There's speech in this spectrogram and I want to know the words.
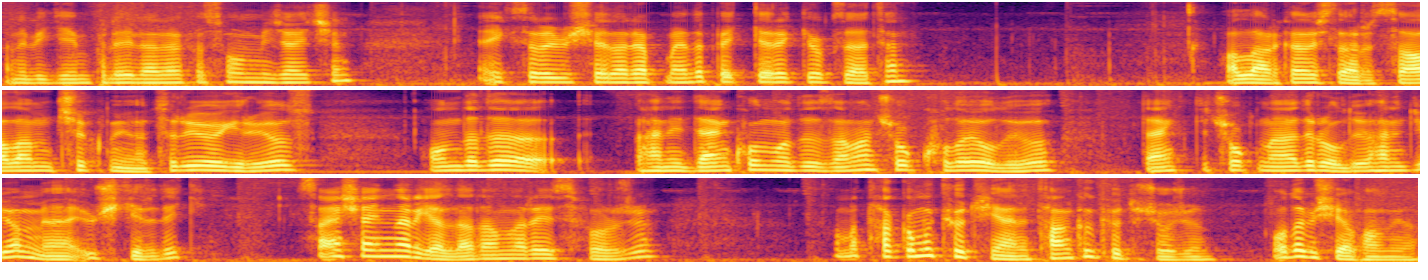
hani bir gameplay ile alakası olmayacağı için ekstra bir şeyler yapmaya da pek gerek yok zaten. Valla arkadaşlar sağlam çıkmıyor. Trio giriyoruz. Onda da hani denk olmadığı zaman çok kolay oluyor. Denk de çok nadir oluyor. Hani diyorum ya 3 girdik. Sunshine'lar geldi. Adamlar e-sporcu. Ama takımı kötü yani. Tankı kötü çocuğun. O da bir şey yapamıyor.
